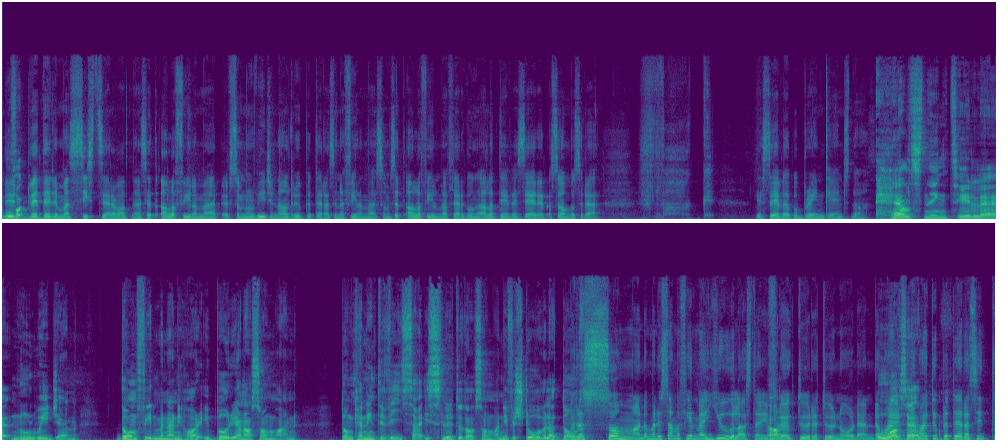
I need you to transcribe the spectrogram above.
Du, Och du vet, det är det man sist ser av allt när jag sett alla filmer, eftersom Norwegian aldrig uppdaterar sina filmer, man sett alla filmer flera gånger, alla TV-serier, och så bara sådär Fuck. Jag ser väl på Brain Games då. hälsning till eh, Norwegian. de filmerna ni har i början av sommaren, de kan ni inte visa i slutet av sommaren. Ni förstår väl att de... Bara sommaren, de hade samma filmer i julas när vi Ja. flög tur och retur Norden. De har, ju- Oavsett. de har inte uppdaterat sitt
